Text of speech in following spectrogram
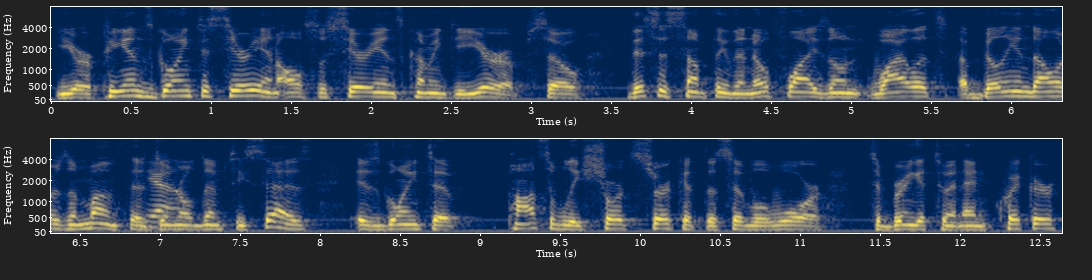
Europeans going to Syria and also Syrians coming to Europe. So this is something the no-fly zone, while it's a billion dollars a month, as yeah. General Dempsey says, is going to possibly short circuit the civil war to bring it to an end quicker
